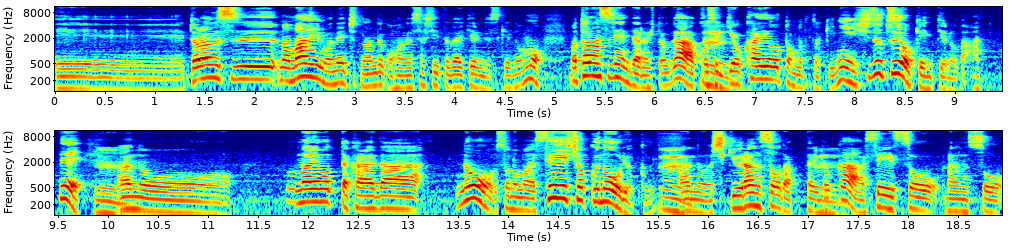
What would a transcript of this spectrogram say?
えートランス、まあ、前にもねちょっと何度かお話しさせていただいてるんですけども、まあ、トランスジェンダーの人が戸籍を変えようと思った時に手術要件っていうのがあって、うん。あのー生まれ持った体のそのまあ生殖能力、うん。あの子宮卵巣だったりとか、精巣卵巣、うん、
